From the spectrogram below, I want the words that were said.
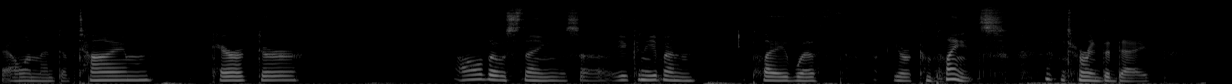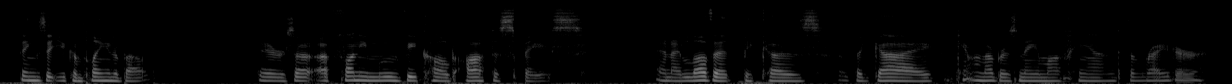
the element of time, character, all those things. Uh, you can even play with your complaints during the day, things that you complain about. There's a, a funny movie called Office Space, and I love it because the guy, I can't remember his name offhand, the writer,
